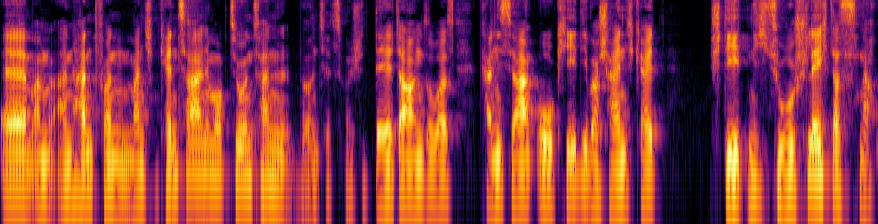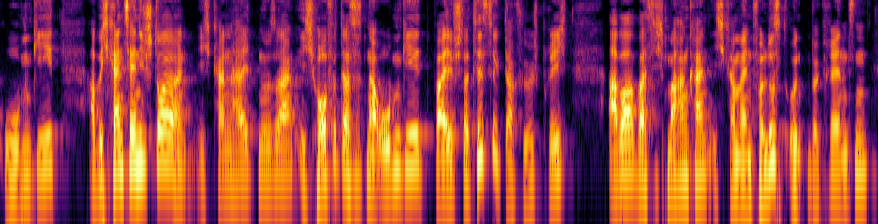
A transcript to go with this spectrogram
ähm, an, anhand von manchen Kennzahlen im Optionshandel, bei uns jetzt zum Beispiel Delta und sowas, kann ich sagen, okay, die Wahrscheinlichkeit steht nicht so schlecht, dass es nach oben geht, aber ich kann es ja nicht steuern. Ich kann halt nur sagen, ich hoffe, dass es nach oben geht, weil Statistik dafür spricht. Aber was ich machen kann, ich kann meinen Verlust unten begrenzen,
